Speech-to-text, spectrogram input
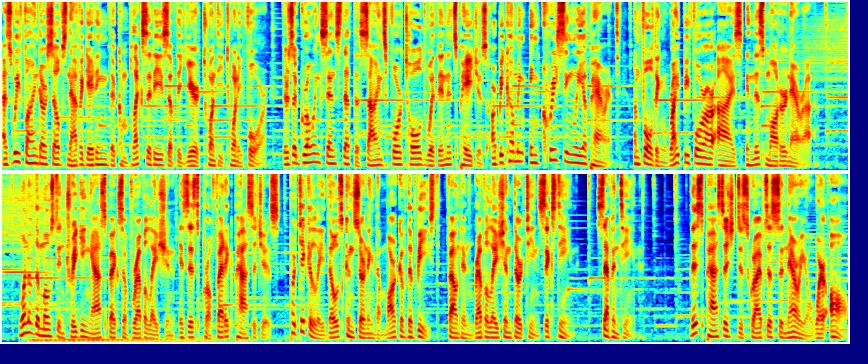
As we find ourselves navigating the complexities of the year 2024, there's a growing sense that the signs foretold within its pages are becoming increasingly apparent, unfolding right before our eyes in this modern era. One of the most intriguing aspects of Revelation is its prophetic passages, particularly those concerning the mark of the beast found in Revelation 13, 16, 17. This passage describes a scenario where all,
